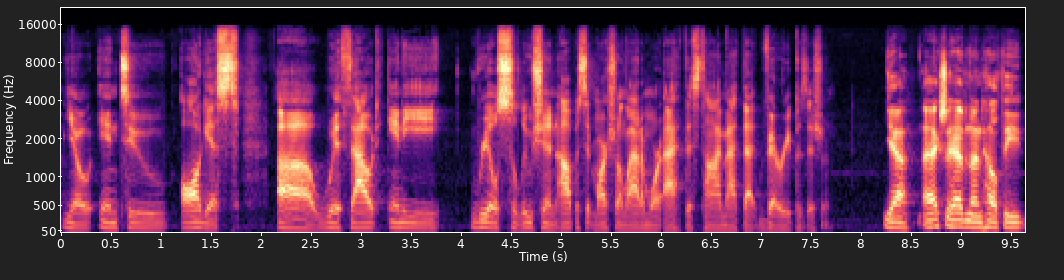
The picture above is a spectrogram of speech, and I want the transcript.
you know, into August uh, without any real solution opposite Marshon Lattimore at this time at that very position. Yeah, I actually have an unhealthy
